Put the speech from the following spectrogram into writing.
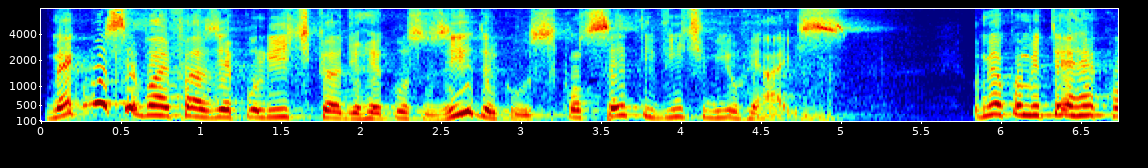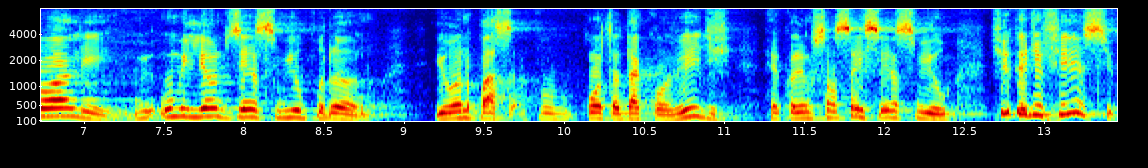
Como é que você vai fazer política de recursos hídricos com 120 mil reais? O meu comitê recolhe 1 milhão e 200 mil por ano. E o ano passado, por conta da Covid, recolhemos só 600 mil. Fica difícil.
